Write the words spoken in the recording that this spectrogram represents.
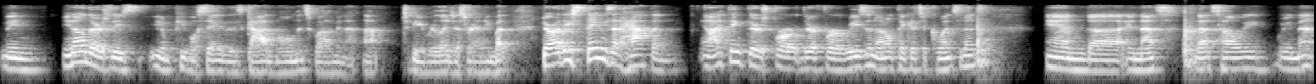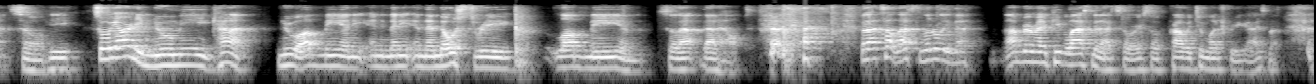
mean, you know, there's these, you know, people say these God moments. Well, I mean, not, not to be religious or anything, but there are these things that happen, and I think there's for there for a reason. I don't think it's a coincidence, and uh, and that's that's how we we met. So he, so he already knew me, kind of knew of me, and he, and then he, and then those three loved me, and so that that helped. but that's how that's literally that. Not very many people ask me that story, so probably too much for you guys, but. No,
